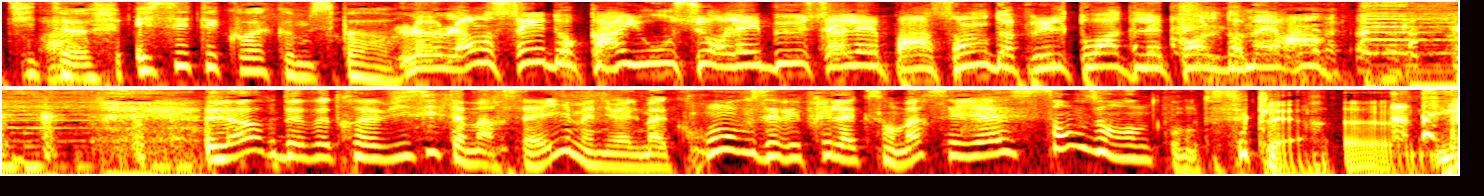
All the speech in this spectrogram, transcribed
Titeuf. Et c'était quoi comme sport? Le lancer de cailloux sur les bus et les passants depuis le toit de l'école de Mérin. Lors de votre visite à Marseille, Emmanuel Macron, vous avez pris l'accent marseillaise sans vous en rendre compte. C'est clair. Euh, mais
